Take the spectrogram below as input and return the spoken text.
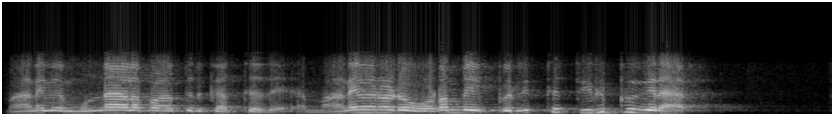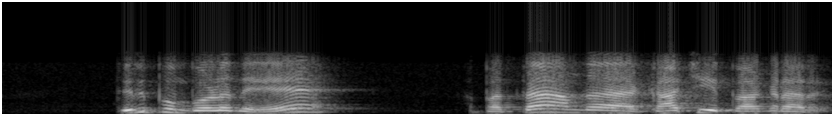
மனைவி முன்னால் பார்த்துட்டு கத்துது. மனைவியனுடைய உடம்பை பிரித்து திருப்புகிறார். திருப்பும் பொழுது அப்பத்தான் அந்த காட்சியை பார்க்குறாரு.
